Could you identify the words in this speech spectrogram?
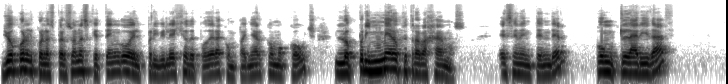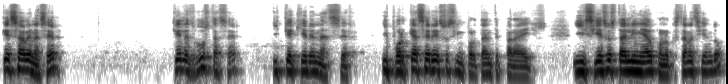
Yo con, con, las personas que tengo el privilegio de poder acompañar como coach, lo primero que trabajamos es en entender con claridad qué saben hacer, qué les gusta hacer y qué quieren hacer y por qué hacer eso es importante para ellos. Y si eso está alineado con lo que están haciendo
